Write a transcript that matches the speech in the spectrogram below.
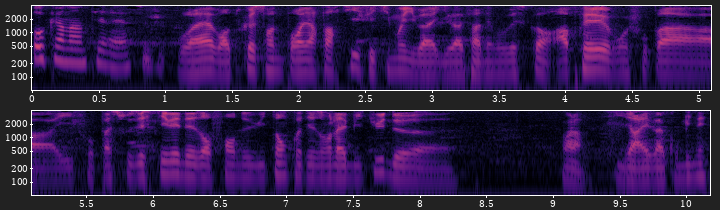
aucun intérêt à ce jeu. Ouais, bon, en tout cas sur une première partie, effectivement, il va, il va faire des mauvais scores. Après, bon, il faut pas, il faut pas sous-estimer des enfants de 8 ans quand ils ont l'habitude. euh, voilà, ils arrivent à combiner.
